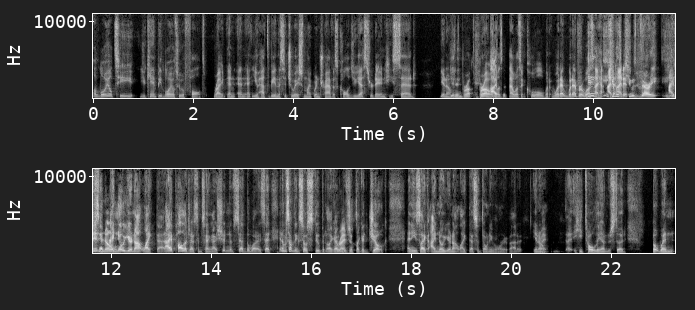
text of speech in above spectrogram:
a loyalty, you can't be loyal to a fault, right? And and you have to be in the situation like when Travis called you yesterday and he said, you know, you bro, bro I, was it, that wasn't cool. What, whatever it was, I, he, I, was, I he was very. He I didn't said, know. I know you're not like that. I apologize. I'm saying I shouldn't have said the what I said, and it was something so stupid. Like I right. was just like a joke. And he's like, I know you're not like that, so don't even worry about it. You know, right. Uh, he totally understood. But when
